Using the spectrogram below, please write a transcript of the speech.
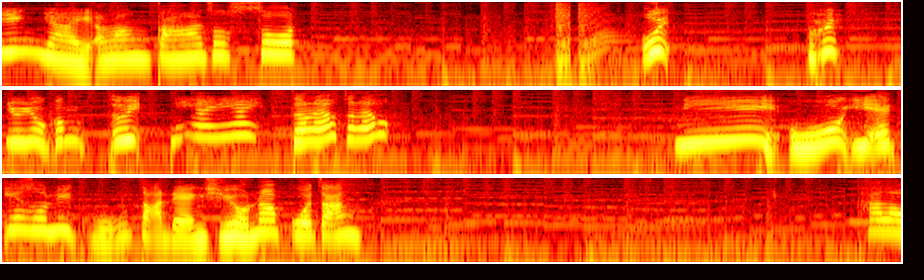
ยิ่งใหญ่อลังการสุดๆอุ้ยอุ้ยอยู่ๆก็อุ้ยนี่ไง นี่ไง เจอแล้ว เจอแล้ว โอ้ EX e s o n i c โหตาแดงเชียวน่ากลัวจัง ถ้าเรา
